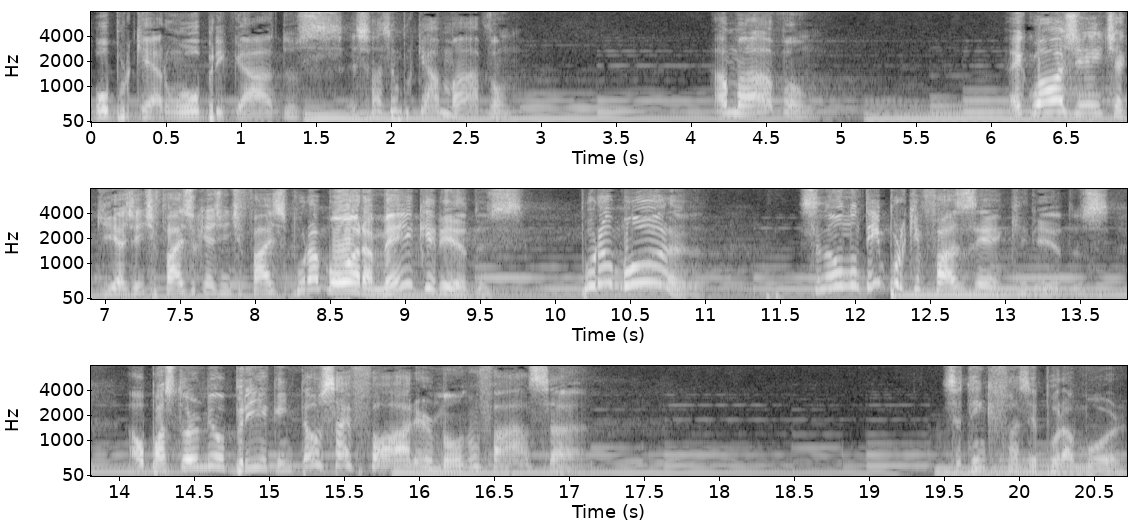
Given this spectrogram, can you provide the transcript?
ou porque eram obrigados. Eles faziam porque amavam. Amavam. É igual a gente aqui, a gente faz o que a gente faz por amor, amém, queridos? Por amor. Senão não tem por que fazer, queridos. Ah, o pastor me obriga, então sai fora, irmão, não faça. Você tem que fazer por amor.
